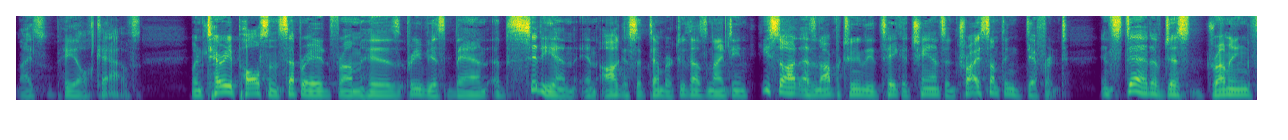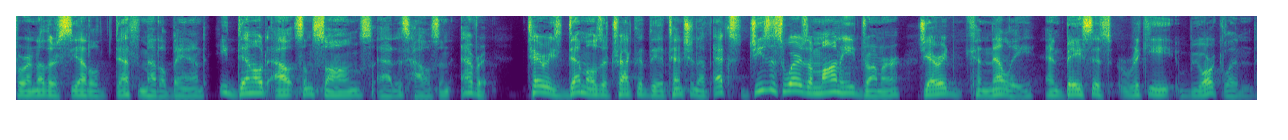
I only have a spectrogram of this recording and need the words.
nice pale calves. When Terry Paulson separated from his previous band Obsidian in August September 2019, he saw it as an opportunity to take a chance and try something different. Instead of just drumming for another Seattle death metal band, he demoed out some songs at his house in Everett. Terry's demos attracted the attention of ex Jesus Wears a drummer Jared Kennelly and bassist Ricky Bjorklund.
